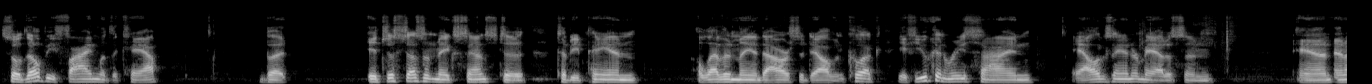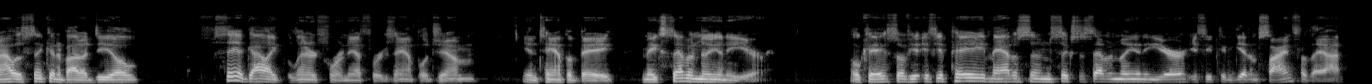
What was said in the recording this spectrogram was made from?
so they'll be fine with the cap. But it just doesn't make sense to to be paying eleven million dollars to Dalvin Cook if you can re-sign Alexander Mattison. And and I was thinking about a deal say a guy like Leonard Fournette, for example, Jim, in Tampa Bay, makes seven million a year. Okay, so if you if you pay Mattison six to seven million a year, if you can get him signed for that,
